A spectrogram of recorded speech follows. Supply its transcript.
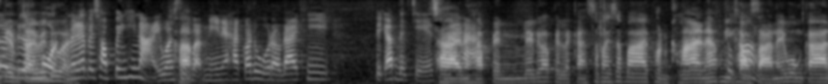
เตรียมตัวเงินเดือนหมดเตรียมใจไว้ด้วยไม่ได้ไปช้อปปิ้งที่ไหนวันศุกครัร์บแบบนี้นะคะก็ดูเราได้ที่ Pick Up Digest ใช่นะครับ เป็นเรียกได้ว่าเป็นรายการสบายๆผ่อนคลายนะครับ มีถูกต้องข่าวสารในวงการ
